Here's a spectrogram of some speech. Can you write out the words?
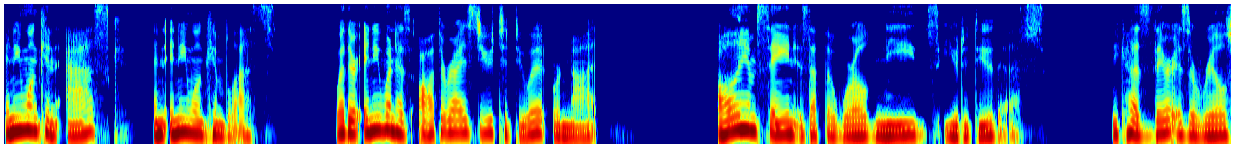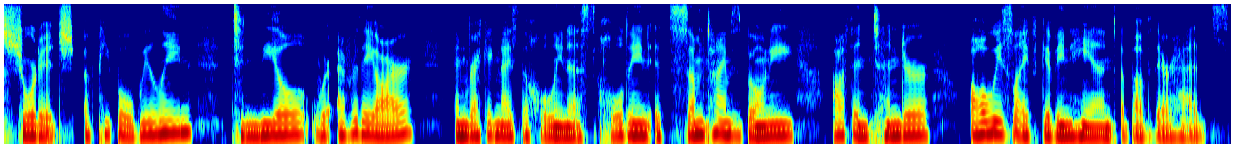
Anyone can ask and anyone can bless, whether anyone has authorized you to do it or not. All I am saying is that the world needs you to do this because there is a real shortage of people willing to kneel wherever they are and recognize the holiness, holding its sometimes bony, often tender, always life giving hand above their heads.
